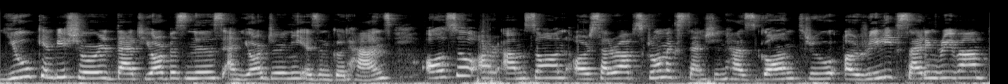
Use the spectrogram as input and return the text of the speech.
you can be sure that your business and your journey is in good hands. Also, our Amazon or Seller App's Chrome extension has gone through a really exciting revamp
